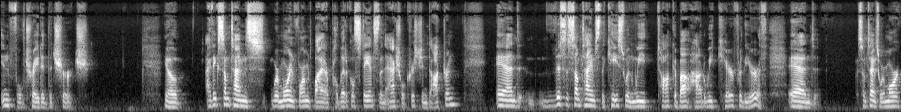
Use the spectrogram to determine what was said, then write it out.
infiltrated the church. You know, I think sometimes we're more informed by our political stance than actual Christian doctrine. And this is sometimes the case when we talk about how do we care for the earth. And sometimes we're more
